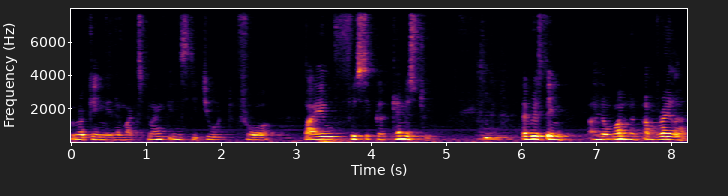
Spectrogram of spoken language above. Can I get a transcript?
working in a Max Planck Institute for biophysical chemistry. Everything under one umbrella.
